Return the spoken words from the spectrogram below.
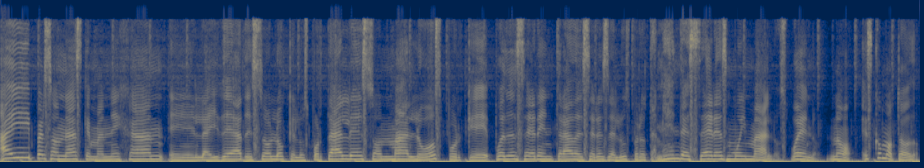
Hay personas que manejan eh, la idea de solo que los portales son malos porque pueden ser entrada de seres de luz, pero también de seres muy malos. Bueno, no, es como todo.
